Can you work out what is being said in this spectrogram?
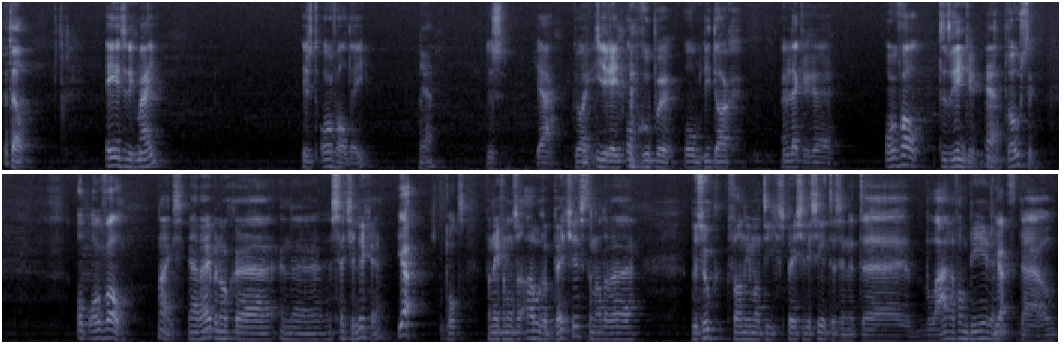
Vertel. 21 mei is het Orval Day. Ja. Dus ja, ik wil eigenlijk iedereen oproepen om die dag een lekkere Orval te drinken en Ja. te proosten. Op Orval. Nice. Ja, wij hebben nog eh, een, eh, een setje liggen Ja, klopt. van een van onze oudere badges. Toen hadden we bezoek van iemand die gespecialiseerd is in het eh, bewaren van bier. En Ja. het daar ook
